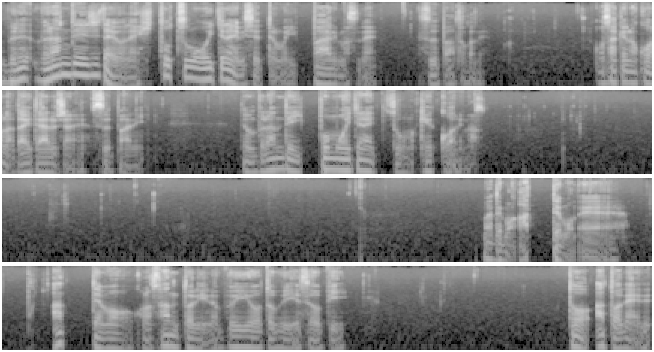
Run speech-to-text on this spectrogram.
ブレブランデー自体をね、一つも置いてない店ってのもいっぱいありますね。スーパーとかで。お酒のコーナー大体あるじゃない？スーパーに。でもブランデー一本も置いてないってとこも結構あります。まあでもあってもね、あっても、このサントリーの VO と VSOP と、あとね、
